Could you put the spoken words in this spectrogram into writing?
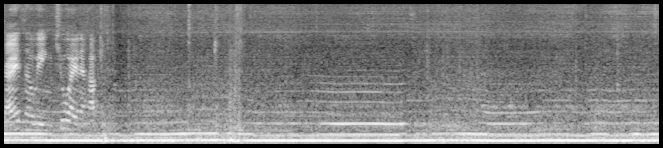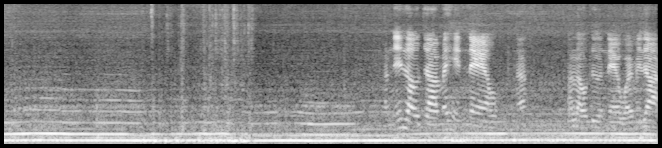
ใช้สวิงช่วยนะครับ อัน นี้เราจะไม่เห็นแนวนะ ถ้าเราเดินแนวไว้ไม่ได้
